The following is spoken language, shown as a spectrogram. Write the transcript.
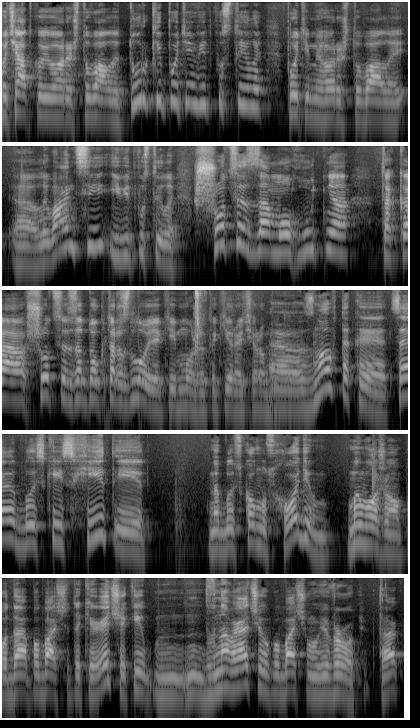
Спочатку його арештували турки, потім відпустили, потім його арештували е, ливанці і відпустили. Що це за могутня така, що це за доктор зло, який може такі речі робити? Е, Знов таки, це близький схід, і на близькому сході ми можемо побачити такі речі, які навряд чи ми побачимо в Європі. Так?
